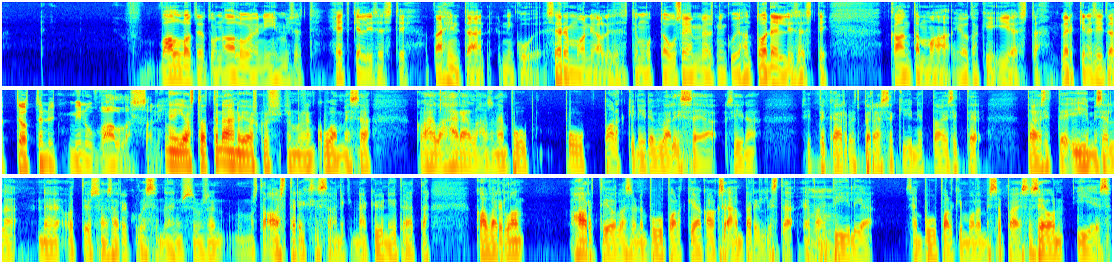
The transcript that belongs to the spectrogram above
vallotetun alueen ihmiset hetkellisesti, vähintään niin kuin seremoniallisesti, mutta usein myös niin kuin ihan todellisesti kantamaan jotakin iestä. Merkkinä siitä, että te olette nyt minun vallassani. Niin, jos te olette nähnyt joskus semmoisen kuvan, missä kahdella härällä on sellainen puu, puupalkki niiden välissä ja siinä sitten kärryt perässä kiinni tai sitten – tai sitten ihmisellä, ne olette jossain sarjakuvissa nähnyt semmoisen, muista Asterixissa ainakin näkyy niitä, että kaverilla on hartioilla semmoinen puupalkki ja kaksi ämpärillistä jotain mm. tiiliä sen puupalkin molemmissa päissä. Se on IES.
